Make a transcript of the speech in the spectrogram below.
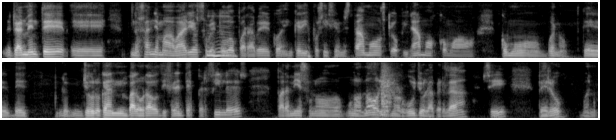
realmente eh, nos han llamado a varios, sobre todo para ver en qué disposición estamos, qué opinamos, como, como bueno, de, yo creo que han valorado diferentes perfiles. Para mí es un honor y un orgullo, la verdad, sí. Pero bueno,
